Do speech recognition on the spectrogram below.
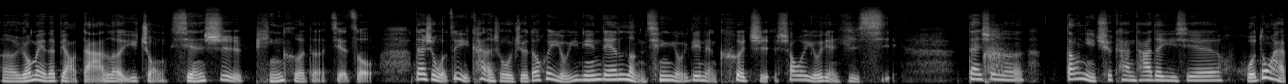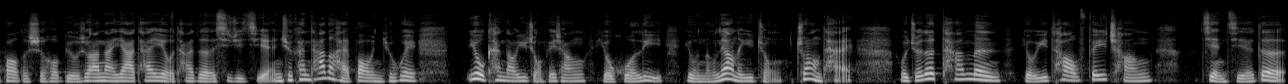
呃柔美的表达了一种闲适平和的节奏。但是我自己看的时候，我觉得会有一点点冷清，有一点点克制，稍微有点日系。但是呢。当你去看他的一些活动海报的时候，比如说阿那亚，他也有他的戏剧节，你去看他的海报，你就会又看到一种非常有活力、有能量的一种状态。我觉得他们有一套非常简洁的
